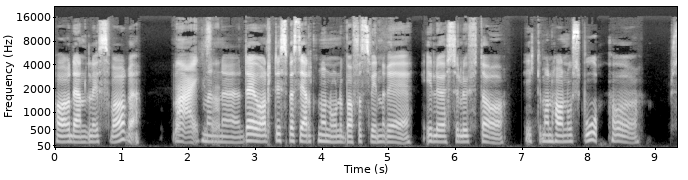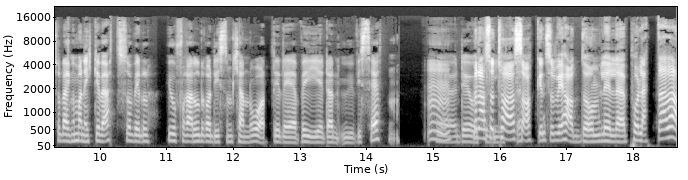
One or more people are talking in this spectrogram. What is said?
har det endelige svaret. Nei, ikke Men sant. eh, det er jo alltid spesielt når noen bare forsvinner i, i løse lufta og ikke man har noe spor. Og så lenge man ikke vet, så vil jo foreldre og de som kjenner henne, alltid leve i den uvissheten. Mm. Eh, Men ikke altså, ta saken som vi hadde om lille Pauletta, da.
